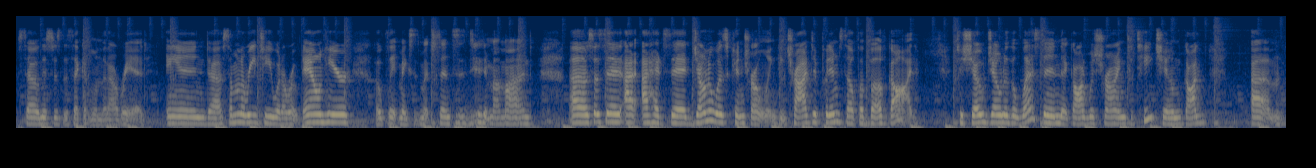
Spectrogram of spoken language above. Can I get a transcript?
so this is the second one that I read. And uh, so I'm going to read to you what I wrote down here. Hopefully, it makes as much sense as it did in my mind. Uh, so it said I, I had said Jonah was controlling. He tried to put himself above God. To show Jonah the lesson that God was trying to teach him, God um,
